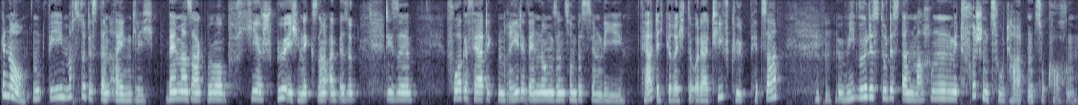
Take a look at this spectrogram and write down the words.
Genau. Und wie machst du das dann eigentlich? Wenn man sagt, oh, hier spüre ich nichts. Ne? Also diese vorgefertigten Redewendungen sind so ein bisschen wie Fertiggerichte oder Tiefkühlpizza. Wie würdest du das dann machen, mit frischen Zutaten zu kochen?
